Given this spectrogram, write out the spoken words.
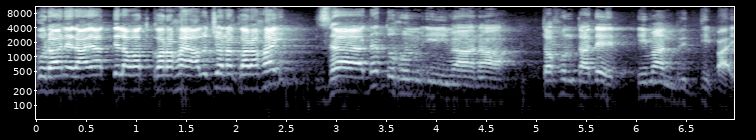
কোরআনের আয়াত তেলাওয়াত করা হয়, আলোচনা করা হয়, জাদাতুহুম ঈমানা, তখন তাদের ঈমান বৃদ্ধি পায়।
